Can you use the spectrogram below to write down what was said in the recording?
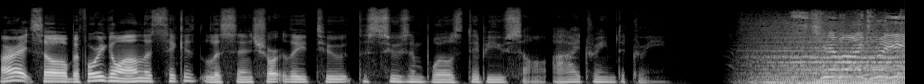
All right, so before we go on, let's take a listen shortly to the Susan Boyle's debut song, I Dreamed a Dream. Till I dream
